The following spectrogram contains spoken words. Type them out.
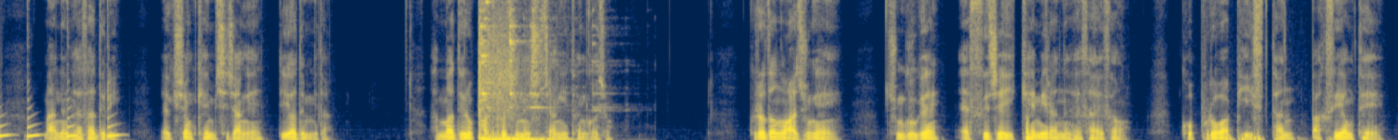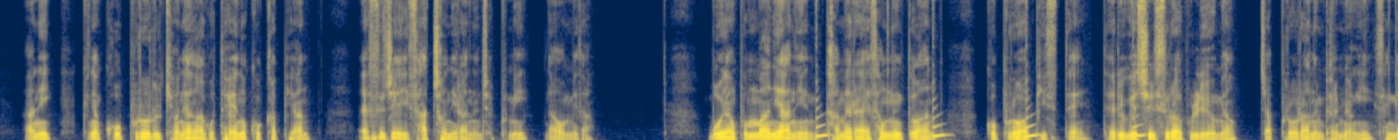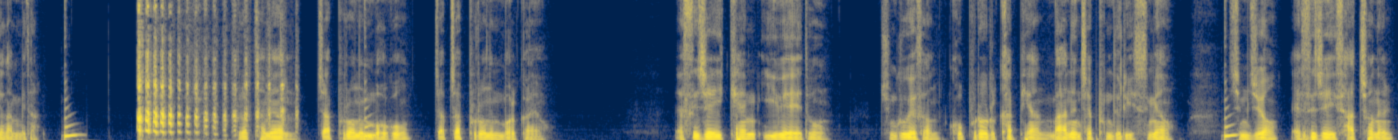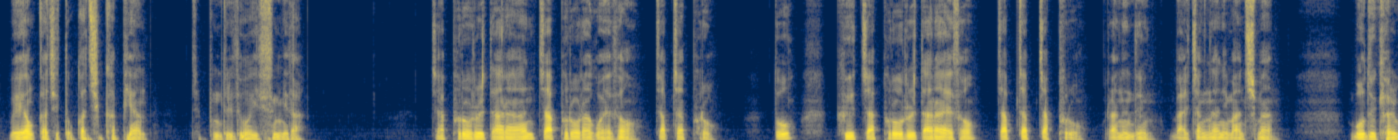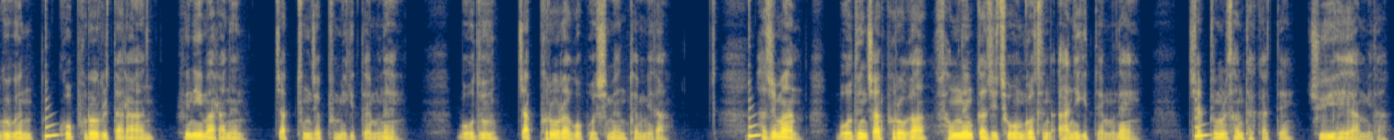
많은 회사들이 액션캠 시장에 뛰어듭니다. 한마디로 박터지는 시장이 된 거죠. 그러던 와중에 중국의 SJ캠이라는 회사에서 고프로와 비슷한 박스 형태의 아니 그냥 고프로를 겨냥하고 대놓고 카피한 SJ4000이라는 제품이 나옵니다. 모양뿐만이 아닌 카메라의 성능 또한 고프로와 비슷해 대륙의 실수라 불리우며 짜프로라는 별명이 생겨납니다. 그렇다면 짜프로는 뭐고 짭짜프로는 뭘까요? SJ 캠 이외에도 중국에선 고프로를 카피한 많은 제품들이 있으며 심지어 SJ4000을 외형까지 똑같이 카피한 제품들도 있습니다. 짜프로를 따라한 짜프로라고 해서 짭짜프로 또 그 짜프로를 따라해서 짭짭짜프로라는 등 말장난이 많지만 모두 결국은 고프로를 따라한 흔히 말하는 짭퉁 제품이기 때문에 모두 짭프로라고 보시면 됩니다. 하지만 모든 짭프로가 성능까지 좋은 것은 아니기 때문에 제품을 선택할 때 주의해야 합니다.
